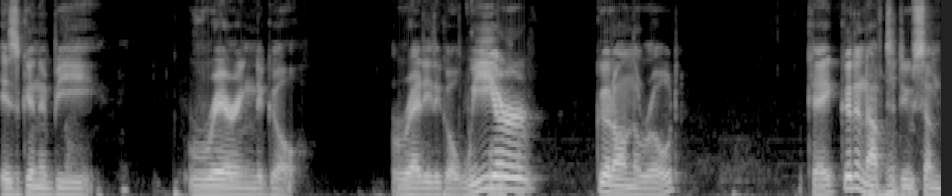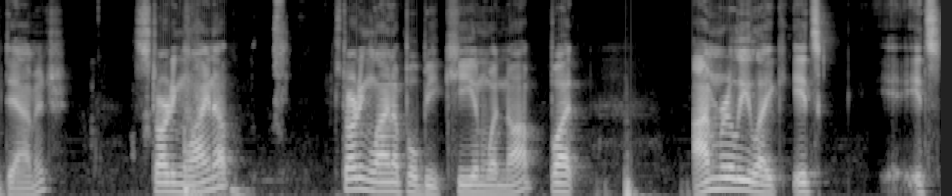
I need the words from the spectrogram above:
is going to be raring to go, ready to go. We are good on the road. Okay, good enough to do mm-hmm. some damage. Starting lineup, starting lineup will be key and whatnot, but I'm really like it's it's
